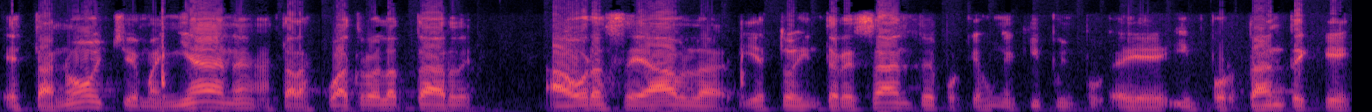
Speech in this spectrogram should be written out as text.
esta noche, mañana, hasta las 4 de la tarde. Ahora se habla, y esto es interesante porque es un equipo eh, importante que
